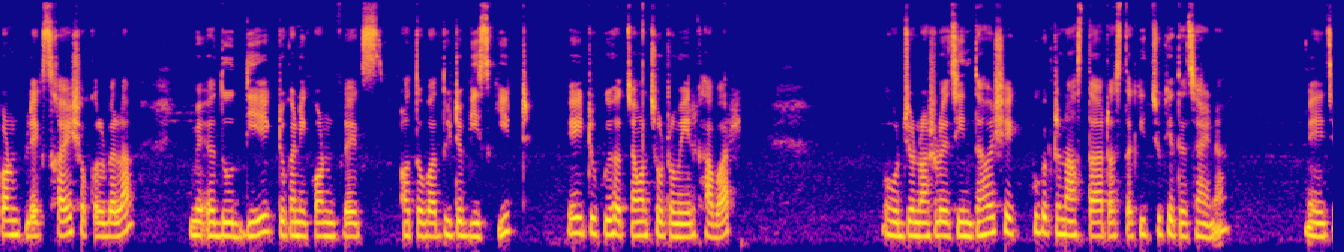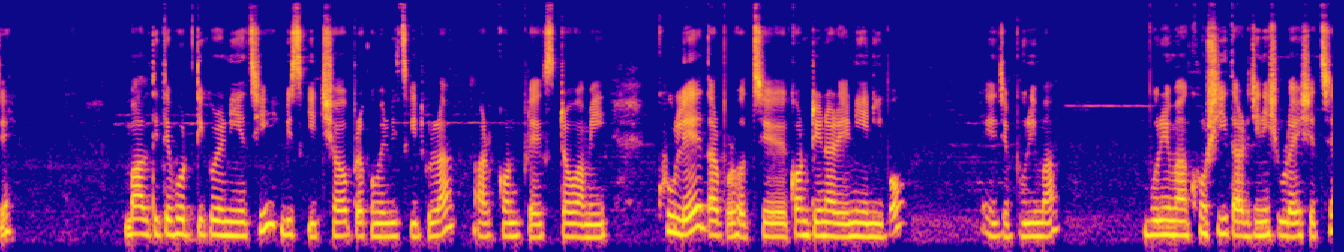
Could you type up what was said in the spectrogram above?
কর্নফ্লেক্স খায় সকালবেলা। দুধ দিয়ে একটুখানি কর্নফ্লেক্স অথবা দুইটা বিস্কিট, এইটুকুই হচ্ছে আমার ছোটো মেয়ের খাবার। ওর জন্য আসলে চিন্তা হয়। সে খুব একটা নাস্তা টাস্তা কিচ্ছু খেতে চায় না। এই যে, বালতিতে ভর্তি করে নিয়েছি। বিস্কিট সব রকমের বিস্কিটগুলা আর কর্নফ্লেক্সটাও আমি খুলে তারপর হচ্ছে কন্টেনারে নিয়ে নিব। এই যে বুড়িমা বুড়িমা খুশি তার জিনিসগুলো এসেছে।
